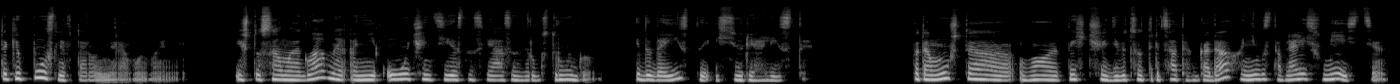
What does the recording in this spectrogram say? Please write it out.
так и после Второй мировой войны. И что самое главное, они очень тесно связаны друг с другом, и дадаисты, и сюрреалисты. Потому что в 1930-х годах они выставлялись вместе.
